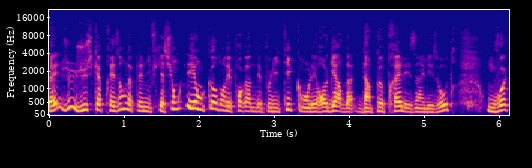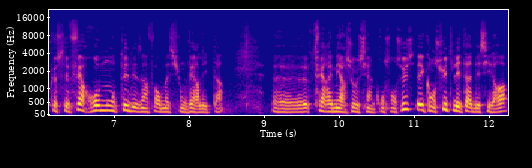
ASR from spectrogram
Ben, Jusqu'à présent, la planification, et encore dans les programmes des politiques, quand on les regarde d'un peu près les uns et les autres, on voit que c'est faire remonter des informations vers l'État, euh, faire émerger aussi un consensus, et qu'ensuite l'État décidera,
